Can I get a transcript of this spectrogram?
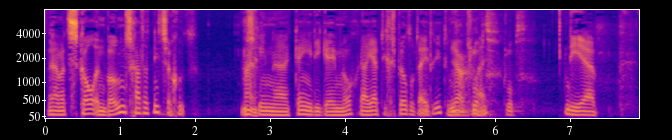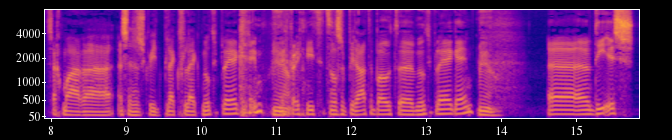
Ja, met Skull and Bones gaat het niet zo goed. Nee. Misschien eh, ken je die game nog. Ja, je hebt die gespeeld op de E3 toen. Ja, mij. klopt, klopt. Die, eh, zeg maar, eh, Assassin's Creed Black Flag multiplayer game. Ja. ik weet niet, het was een piratenboot multiplayer game. Ja. Die is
